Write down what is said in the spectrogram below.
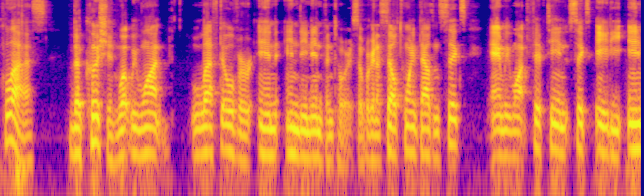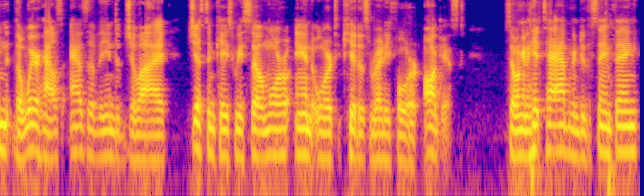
plus the cushion, what we want left over in ending inventory. So we're going to sell 20,006 and we want 15,680 in the warehouse as of the end of July just in case we sell more and or to get us ready for August. So I'm going to hit tab, I'm going to do the same thing.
